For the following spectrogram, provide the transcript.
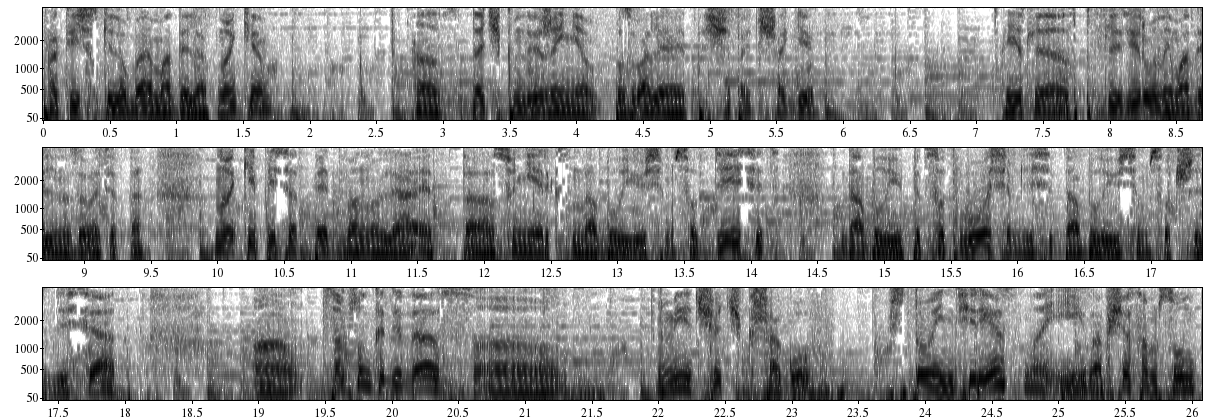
Практически любая модель от Nokia а, с датчиком движения позволяет считать шаги если специализированные модели называть, это Nokia 5520, это Sony Ericsson W710, W580, W760. Samsung Adidas а, имеет счетчик шагов. что интересно, и вообще Samsung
